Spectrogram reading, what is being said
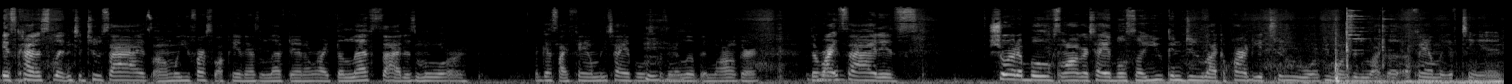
It's kind of split into two sides. Um, when you first walk in, there's a left and a right. The left side is more, I guess, like family tables because they're a little bit longer. The right side is shorter booths, longer tables, so you can do like a party of two, or if you want to do like a, a family of ten,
